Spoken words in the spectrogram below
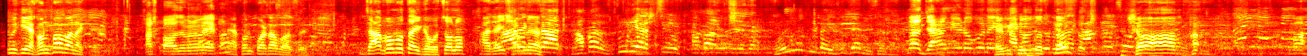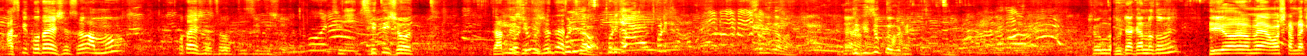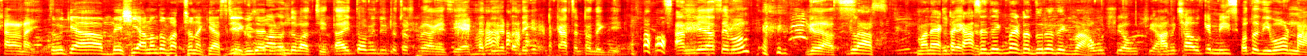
তুমি কি এখন পাবা নাকি? হাঁস পাওয়া যাবে না এখন? এখন কটা বাজে? যা পাবো তাই খাব চলো আগাই সামনে খাবার আসছি খাবার না। না জাহাঙ্গীরনগর হেভি সুন্দর তো সব আজকে কোথায় এসেছ আম্মু? কোথায় এসেছ? স্মৃতিসৌধ। জাতীয় স্মৃতিসৌধ সুন্দর। দুটা কেন তুমি? হিরো আলমে আমার সামনে খাড়া নাই। তুমি কি বেশি আনন্দ পাচ্ছ নাকি আজকে? বিজয় আনন্দ পাচ্ছি। তাই তো আমি দুটো চশমা লাগাইছি। একটা দুইটা দেখি একটা কাঁচেরটা দেখি। সানগ্লাস এবং গ্লাস। গ্লাস। মানে একটা কাছে। দেখবা একটা দূরে দেখবা। অবশ্যই অবশ্যই। আমি কাউকে মিস হতে দিব না।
